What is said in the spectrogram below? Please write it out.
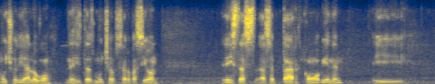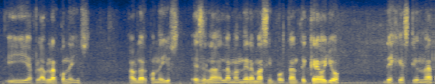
mucho diálogo, necesitas mucha observación, necesitas aceptar cómo vienen y, hablar con ellos, hablar con ellos. Esa es la, manera más importante, creo yo, de gestionar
